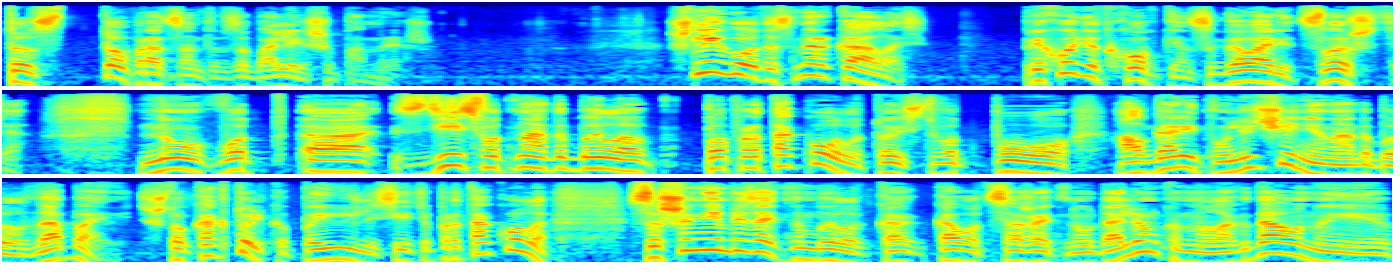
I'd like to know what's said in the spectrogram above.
то сто процентов заболеешь и помрешь. Шли годы, смеркалось. Приходит Хопкинс и говорит, слушайте, ну вот э, здесь вот надо было по протоколу, то есть вот по алгоритму лечения надо было добавить, что как только появились эти протоколы, совершенно не обязательно было ко- кого-то сажать на удаленку, на локдаун и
